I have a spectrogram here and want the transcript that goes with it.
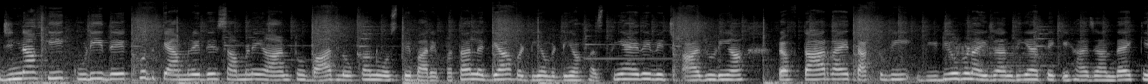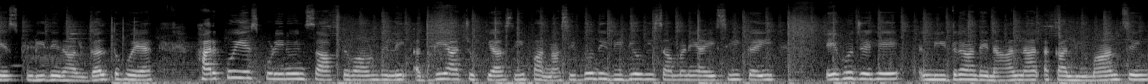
ਜਿੰਨਾ ਕਿ ਕੁੜੀ ਦੇ ਖੁਦ ਕੈਮਰੇ ਦੇ ਸਾਹਮਣੇ ਆਉਣ ਤੋਂ ਬਾਅਦ ਲੋਕਾਂ ਨੂੰ ਉਸ ਦੇ ਬਾਰੇ ਪਤਾ ਲੱਗਿਆ। ਵੱਡੀਆਂ ਵੱਡੀਆਂ ਹਸਤੀਆਂ ਇਹਦੇ ਵਿੱਚ ਆ ਜੁੜੀਆਂ। ਰਫਤਾਰ ਰਾਏ ਤੱਕ ਵੀ ਵੀਡੀਓ ਬਣਾਈ ਜਾਂਦੀ ਹੈ ਤੇ ਕਿਹਾ ਜਾਂਦਾ ਹੈ ਕਿ ਇਸ ਕੁੜੀ ਦੇ ਨਾਲ ਗਲਤ ਹੋਇਆ ਹੈ। ਹਰ ਕੋਈ ਇਸ ਕੁੜੀ ਨੂੰ ਇਨਸਾਫ ਦਿਵਾਉਣ ਦੇ ਲਈ ਅੱਗੇ ਆ ਚੁੱਕਿਆ ਸੀ। ਭਾਨਾ ਸਿੱਧੂ ਦੀ ਵੀਡੀਓ ਵੀ ਸਾਹਮਣੇ ਆਈ ਸੀ। ਕਈ ਇਹੋ ਜਿਹੇ ਲੀਡਰਾਂ ਦੇ ਨਾਲ ਨਾਲ ਅਕਾਲੀ ਮਾਨ ਸਿੰਘ,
